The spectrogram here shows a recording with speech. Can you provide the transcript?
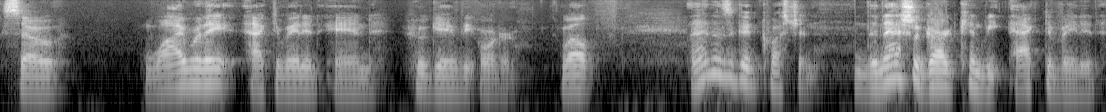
So, why were they activated and who gave the order? Well, that is a good question. The National Guard can be activated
